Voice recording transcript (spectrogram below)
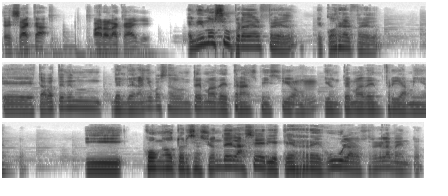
se saca para la calle. El mismo Supra de Alfredo, que corre Alfredo, eh, estaba teniendo un- desde el año pasado un tema de transmisión y un tema de enfriamiento. Y con autorización de la serie que regula los reglamentos,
